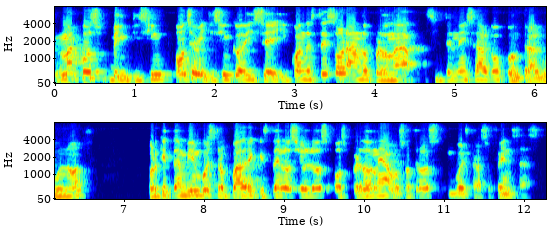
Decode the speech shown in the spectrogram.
Marcos 25, 11, 25 dice, y cuando estés orando, perdonad si tenéis algo contra algunos, porque también vuestro Padre que está en los cielos os perdone a vosotros vuestras ofensas.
